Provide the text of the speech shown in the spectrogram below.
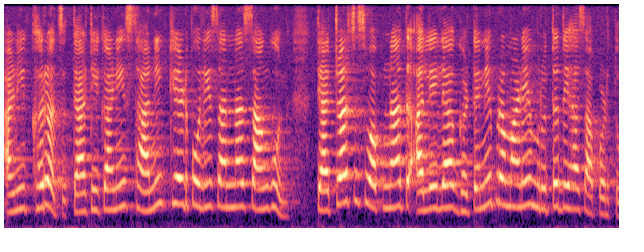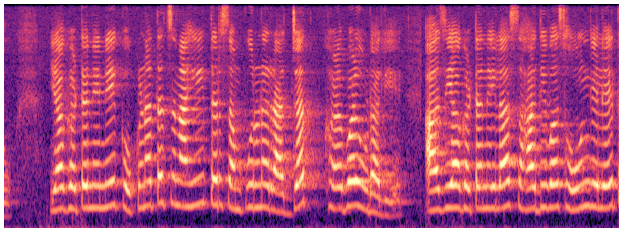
आणि खरंच त्या ठिकाणी स्थानिक खेड पोलिसांना सांगून त्याच्याच स्वप्नात आलेल्या घटनेप्रमाणे मृतदेह सापडतो. या घटनेने कोकणातच नाही तर संपूर्ण राज्यात खळबळ उडाली आहे आज या घटनेला सहा दिवस होऊन गेलेत.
